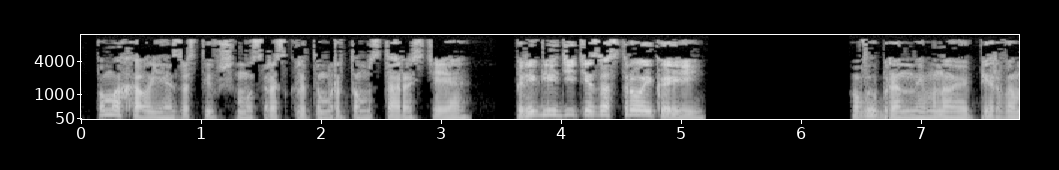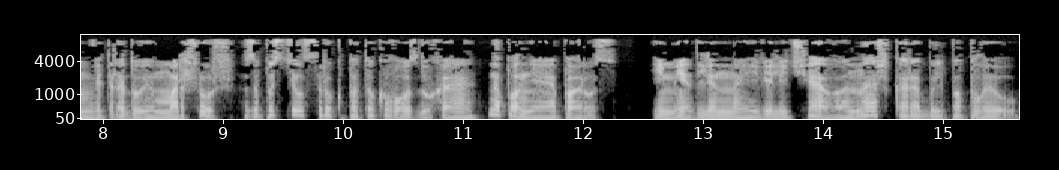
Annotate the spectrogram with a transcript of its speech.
— помахал я застывшему с раскрытым ртом старости. «Приглядите за стройкой!» Выбранный мною первым ветродуем маршуш запустил с рук поток воздуха, наполняя парус. И медленно и величаво наш корабль поплыл,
